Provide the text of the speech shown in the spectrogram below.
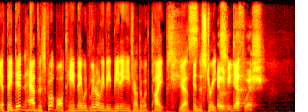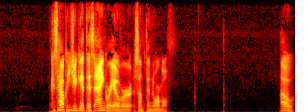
if they didn't have this football team, they would literally be beating each other with pipes Yes. in the streets. It would be Death Wish. Because how could you get this angry over something normal? Oh,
